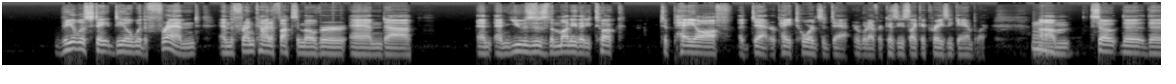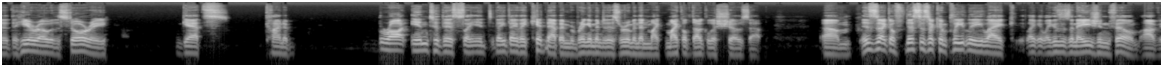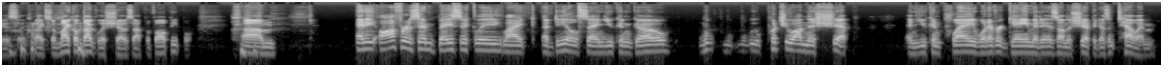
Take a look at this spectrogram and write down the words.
real estate deal with a friend and the friend kind of fucks him over and uh, and and uses the money that he took to pay off a debt or pay towards a debt or whatever because he's like a crazy gambler Hmm. um, so the the the hero of the story gets kind of brought into this like it, they, they they kidnap him and bring him into this room and then Mike Michael Douglas shows up. Um, this is like a this is a completely like like like this is an Asian film obviously like so Michael Douglas shows up of all people. Um, and he offers him basically like a deal saying you can go we'll, we'll put you on this ship and you can play whatever game it is on the ship. He doesn't tell him.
